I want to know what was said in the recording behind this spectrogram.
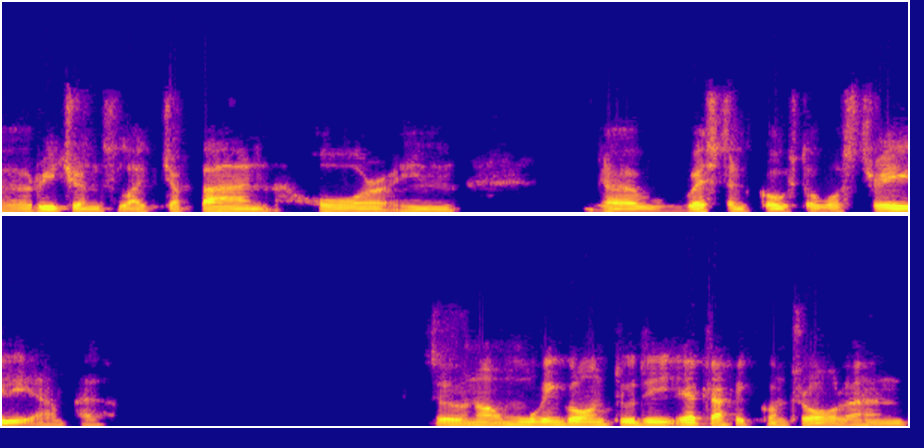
uh, regions like Japan or in uh, western coast of Australia. So now moving on to the air traffic control and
